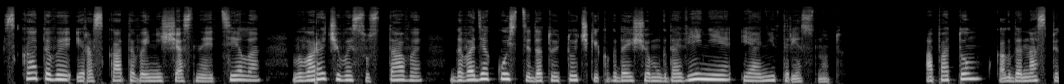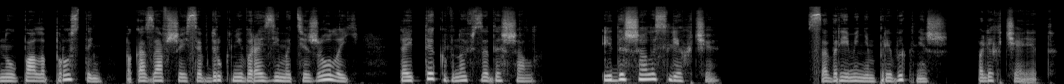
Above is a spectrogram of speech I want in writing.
скатывая и раскатывая несчастное тело, выворачивая суставы, доводя кости до той точки, когда еще мгновение, и они треснут. А потом, когда на спину упала простынь, показавшаяся вдруг невыразимо тяжелой, Тайтек вновь задышал. И дышалось легче. Со временем привыкнешь, полегчает.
